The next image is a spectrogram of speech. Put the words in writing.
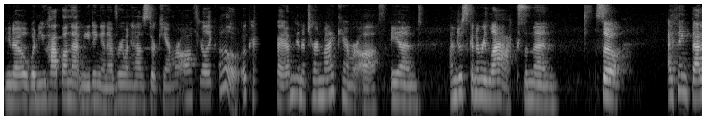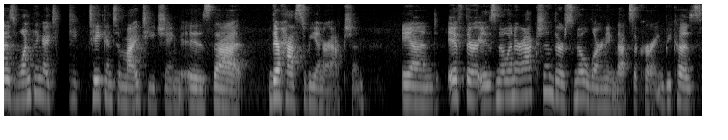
You know, when you hop on that meeting and everyone has their camera off, you're like, "Oh, okay. Okay, I'm going to turn my camera off and I'm just going to relax." And then so I think that is one thing I t- take into my teaching is that there has to be interaction. And if there is no interaction, there's no learning that's occurring because,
